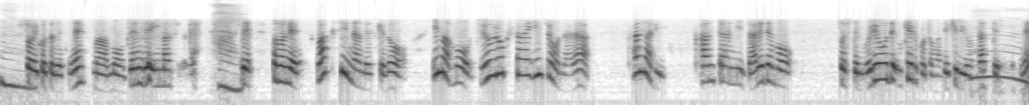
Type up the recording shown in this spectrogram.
うんそういうことですね、まあ、もう全然いますよね。はい。でそのねワクチンなんですけど今もう16歳以上ならかなり簡単に誰でもそして無料で受けることができるようになってるんですね。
